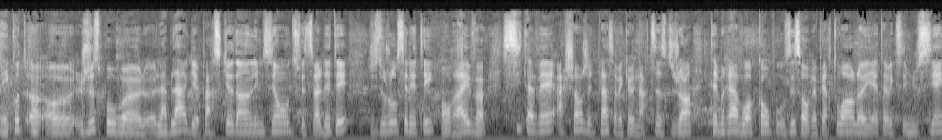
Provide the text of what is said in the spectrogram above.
Écoute, euh, juste pour la blague, parce que dans l'émission du festival d'été, j'ai toujours c'est l'été, on rêve. Si tu avais à changer de place avec un artiste du genre, t'aimerais avoir composé son répertoire là, et être avec ses musiciens,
